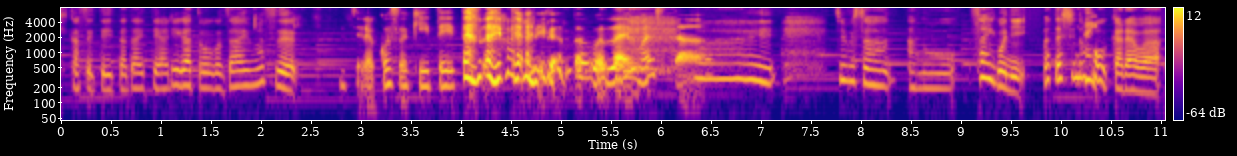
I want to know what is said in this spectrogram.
聞かせていただいてありがとうございます。こちらこそ聞いていただいてありがとうございました。はい。ジムさん、あの最後に私の方からは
